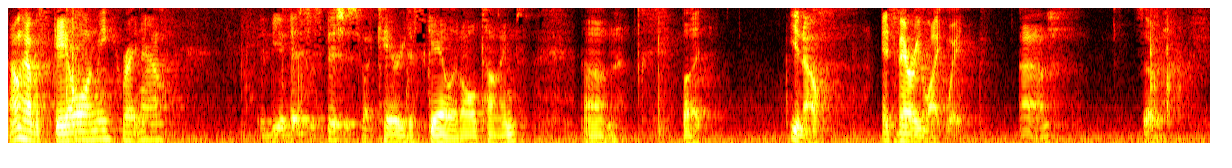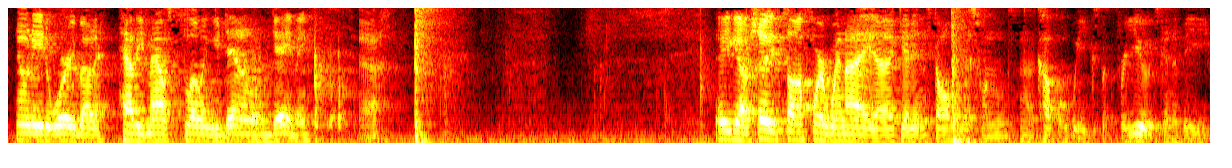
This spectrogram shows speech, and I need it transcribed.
I don't have a scale on me right now. It'd be a bit suspicious if I carried a scale at all times. Um, but, you know, it's very lightweight. Um, so, no need to worry about a heavy mouse slowing you down when gaming. Uh, there you go. I'll show you the software when I uh, get it installed on this one in a couple of weeks, but for you it's going to be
